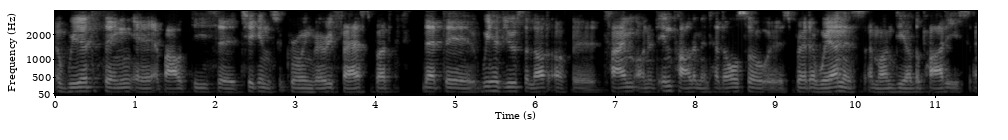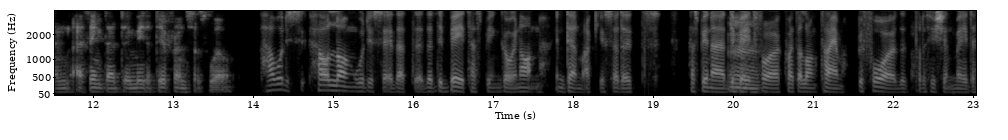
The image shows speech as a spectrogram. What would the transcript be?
a, weird thing about these chickens growing very fast, but that uh, we have used a lot of uh, time on it in Parliament had also uh, spread awareness among the other parties, and I think that they made a difference as well. How would you, how long would you say that the, the debate has been going on in Denmark? You said it has been a debate mm. for quite a long time before the politician made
